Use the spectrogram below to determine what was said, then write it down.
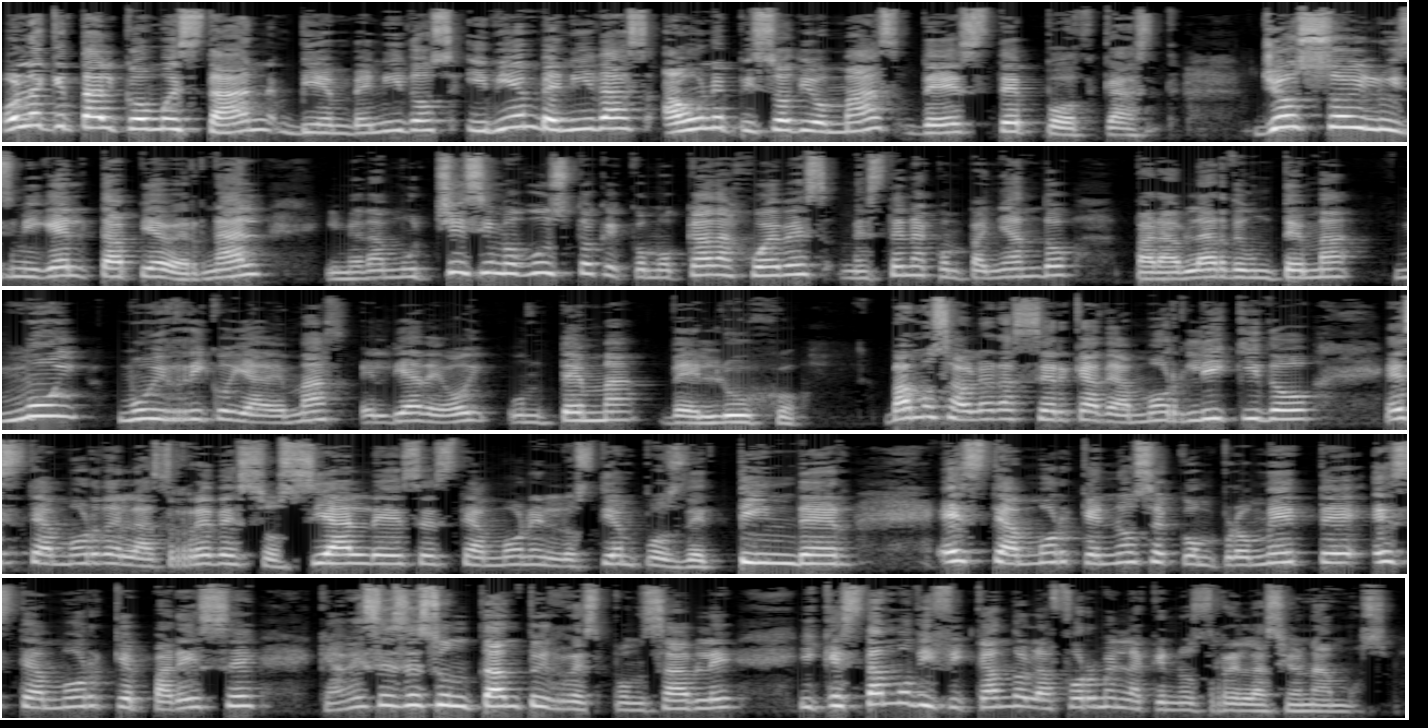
Hola, ¿qué tal? ¿Cómo están? Bienvenidos y bienvenidas a un episodio más de este podcast. Yo soy Luis Miguel Tapia Bernal y me da muchísimo gusto que como cada jueves me estén acompañando para hablar de un tema muy, muy rico y además el día de hoy un tema de lujo. Vamos a hablar acerca de amor líquido, este amor de las redes sociales, este amor en los tiempos de Tinder, este amor que no se compromete, este amor que parece que a veces es un tanto irresponsable y que está modificando la forma en la que nos relacionamos.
